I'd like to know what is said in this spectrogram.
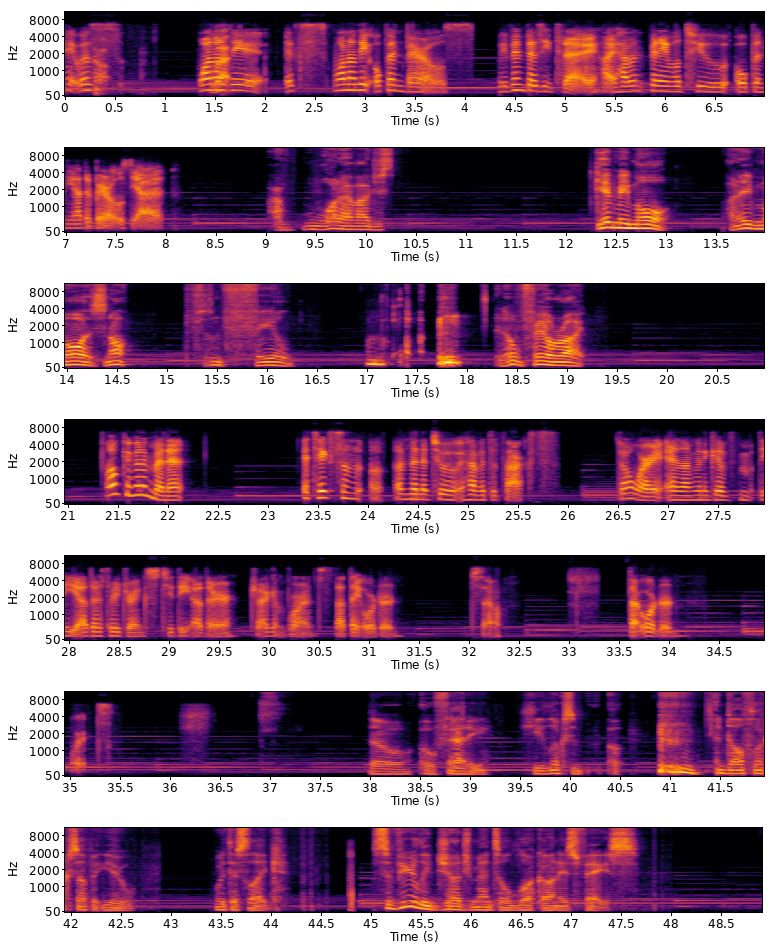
It was Oh. one What? of the. It's one of the open barrels. We've been busy today. I haven't been able to open the other barrels yet. Uh, whatever, just give me more. I need more. It's not. It doesn't feel. it don't feel right. I'll give it a minute. It takes some a- a minute to have its effects. Don't worry, and I'm gonna give the other three drinks to the other dragonborns that they ordered. So that ordered words. So, oh, fatty, he looks. Oh, and Dolph looks up at you with this like severely judgmental look on his face,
